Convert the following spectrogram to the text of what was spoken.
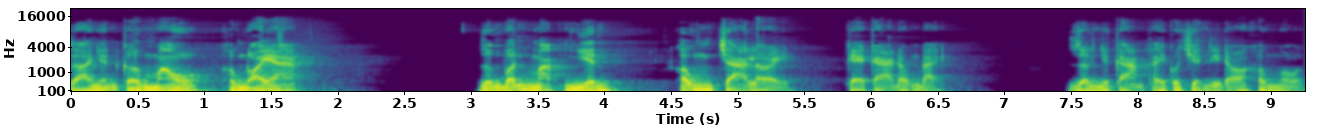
Ra nhận cơm mau, Không đói à? Dũng vẫn mặc nhiên, Không trả lời, kể cả động đậy. Dường như cảm thấy có chuyện gì đó không ổn.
